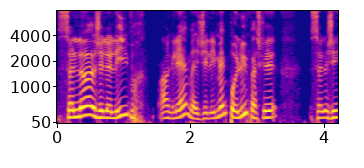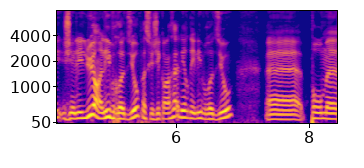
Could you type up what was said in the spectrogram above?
Celui-là, j'ai le livre anglais, mais je l'ai même pas lu parce que je l'ai lu en livre audio parce que j'ai commencé à lire des livres audio euh, pour me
